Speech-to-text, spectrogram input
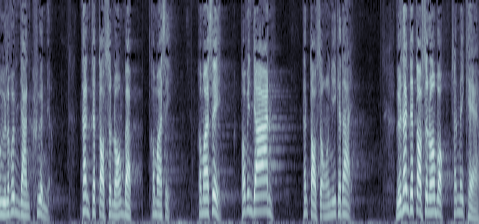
มือแล้วพระวิญญาณเคลื่อนเนี่ย ท่านจะตอบสนองแบบเข้ามาสิ เข้ามาสิ พระวิญญาณ ท่านตอบสนองอย่างนี้ก็ได้ หรือท่านจะตอบสนองบอก ฉันไม่แคร์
